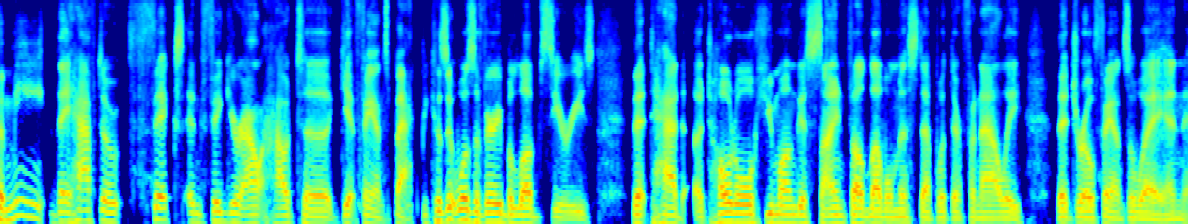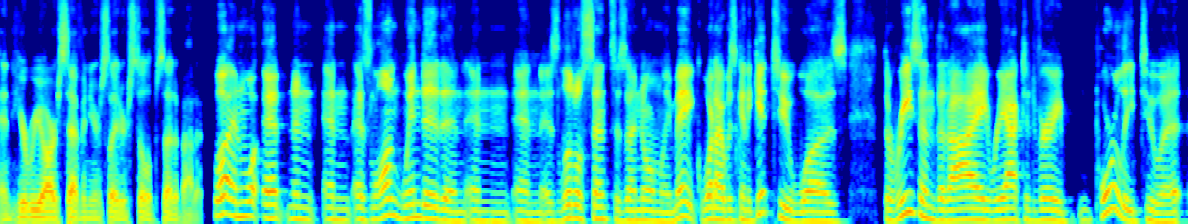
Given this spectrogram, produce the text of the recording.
To me, they have to fix and figure out how to get fans back because it was a very beloved series that had a total humongous Seinfeld level misstep with their finale that drove fans away. And and here we are seven years later, still upset about it. Well, and and, and and as long winded and and and as little sense as I normally make, what I was going to get to was the reason that I reacted very poorly to it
